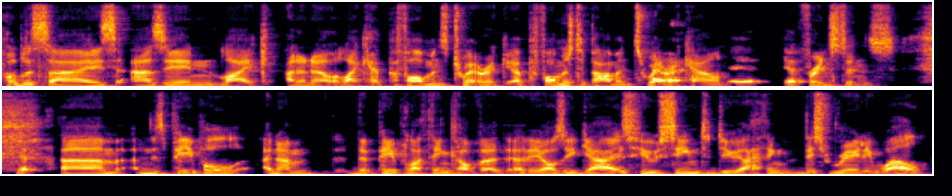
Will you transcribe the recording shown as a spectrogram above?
publicize as in like I don't know, like a performance Twitter, a performance department Twitter account, yeah, yeah. for instance. Um, and there's people, and I'm the people I think of are, are, the Aussie guys who seem to do I think this really well,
